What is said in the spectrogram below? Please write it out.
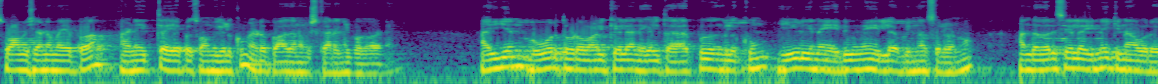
சுவாமி சரணமையப்பா அனைத்து ஐயப்ப சுவாமிகளுக்கும் என்னோட பாத நமஸ்காரங்கள் பகவானே. ஐயன் ஒவ்வொருத்தரோட வாழ்க்கையில் நிகழ்த்த அற்புதங்களுக்கும் ஈடு இணை எதுவுமே இல்லை அப்படின்னு தான் சொல்லணும். அந்த வரிசையில் இன்றைக்கி நான் ஒரு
